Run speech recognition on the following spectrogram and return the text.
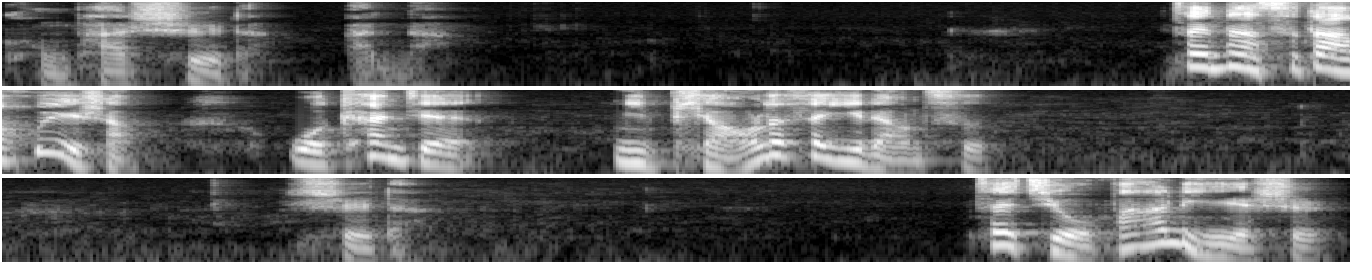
恐怕是的，安娜。在那次大会上，我看见你嫖了他一两次。是的，在酒吧里也是。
